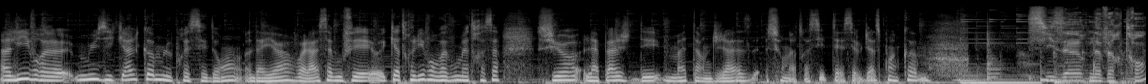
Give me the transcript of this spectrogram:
un livre musical comme le précédent d'ailleurs. Voilà, ça vous fait euh, quatre livres. On va vous mettre ça sur la page des matins de jazz sur notre site tsfjazz.com. 6h, 9h30,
